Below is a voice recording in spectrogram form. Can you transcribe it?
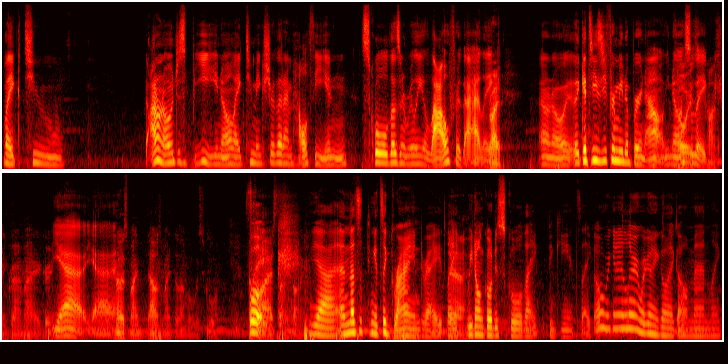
like to I don't know, just be, you know, like to make sure that I'm healthy and school doesn't really allow for that. Like right. I don't know, like it's easy for me to burn out, you It's know. always So like constant grind. I agree. yeah, yeah. That was my that was my dilemma with school. That's Well- why I stopped going. Yeah, and that's the thing. It's a grind, right? Like Yeah. we don't go to school like thinking it's like, oh, we're gonna learn. We're gonna go like, oh man, like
